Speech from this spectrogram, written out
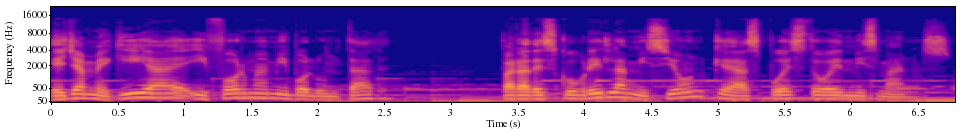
Ella me guía y forma mi voluntad para descubrir la misión que has puesto en mis manos.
